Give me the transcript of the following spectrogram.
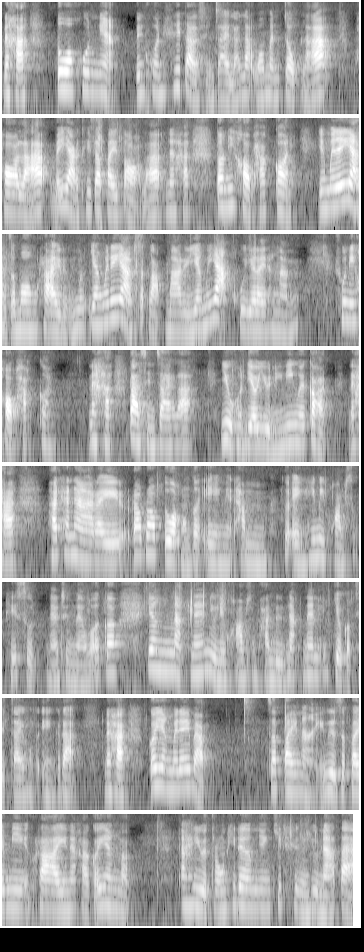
นะคะ ตัวคุณเนี่ยเป็นคนที่ตัดสินใจแล้วแหละว่ามันจบละพอละไม่อยากที่จะไปต่อละนะคะ ตอนนี้ขอพักก่อน ยังไม่ได้อยากจะมองใครหรือยังไม่ได้อยากจะกลับมาหรือยังไม่อยากคุยอะไรทั้งนั้น ช่วงนี้ขอพักก่อนนะคะ ตัดสินใจละอยู่คนเดียวอยู่นิ่งๆไว้ก่อนนะคะ พัฒนาอะไรรอบๆตัวของตัวเองเนี่ยทำตัวเองให้มีความสุขที่สุดนะถึงแม้ว่าก็ยังหนักแน่นอยู่ในความสัมพันธ์หรือหนักแน่นเกี่ยวกับจิตใจของตัวเองก็ได้นะคะ ก็ยังไม่ได้แบบจะไปไหนหรือจะไปมีใครนะคะ ก็ยังแบบออยู่ตรงที่เดิมยังคิดถึงอยู่นะแต่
